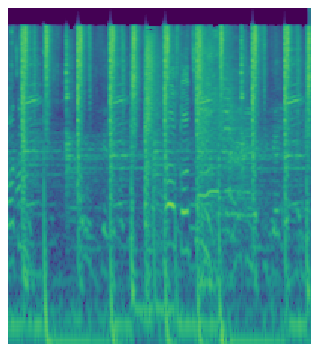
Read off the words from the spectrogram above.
Continue. No, continue. See you some other time.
